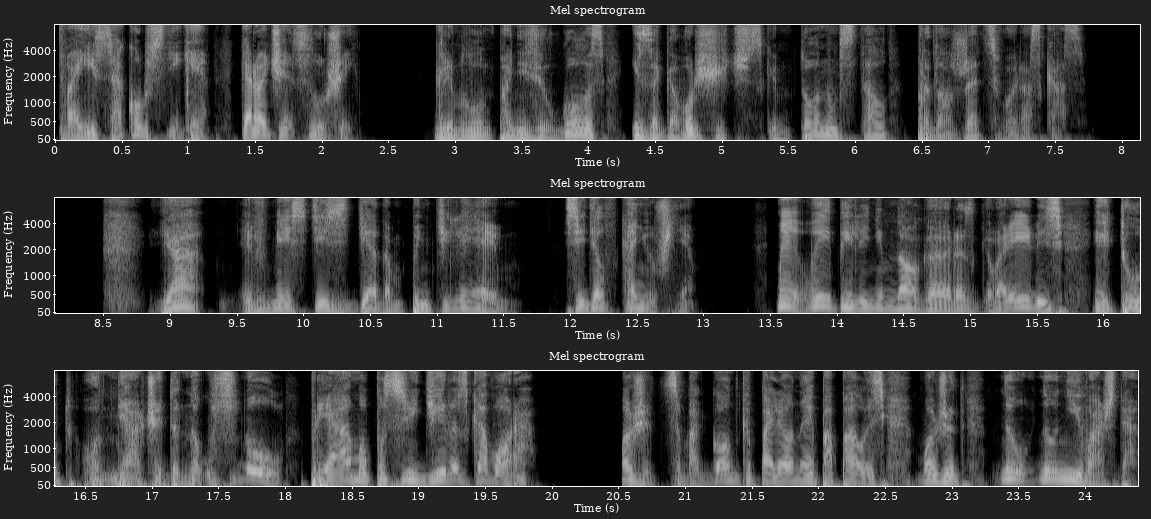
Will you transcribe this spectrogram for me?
«Твои сокурсники. Короче, слушай. Гремлун понизил голос и заговорщическим тоном стал продолжать свой рассказ. «Я вместе с дедом Пантелеем сидел в конюшне. Мы выпили немного, разговорились, и тут он неожиданно уснул прямо посреди разговора. Может, самогонка паленая попалась, может, ну, ну, неважно.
